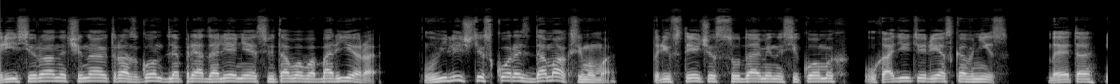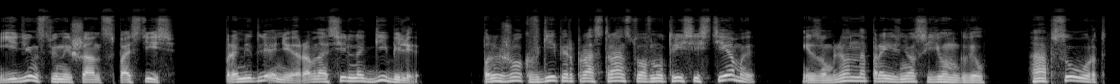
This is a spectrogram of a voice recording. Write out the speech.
«Крейсера начинают разгон для преодоления светового барьера. Увеличьте скорость до максимума. При встрече с судами насекомых уходите резко вниз. Это единственный шанс спастись. Промедление равносильно гибели. Прыжок в гиперпространство внутри системы? Изумленно произнес Юнгвилл. Абсурд.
